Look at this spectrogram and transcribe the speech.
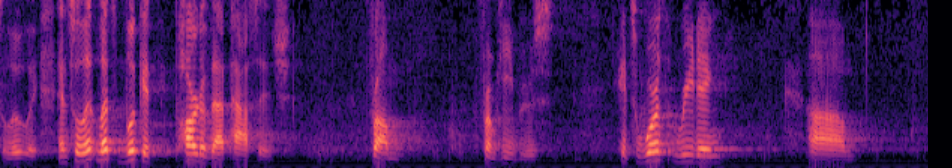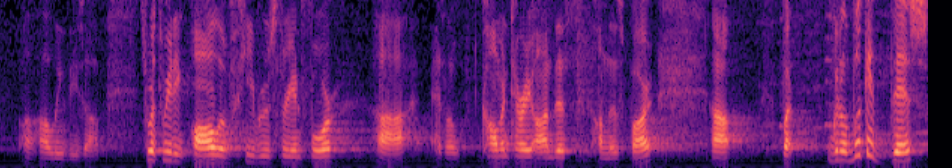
Absolutely. And so let, us look at part of that passage from, from Hebrews. It's worth reading. Um, I'll- leave these up. It's worth reading all of Hebrews 3 and 4 uh, as a commentary on this, on this part. Uh, but I'm going to look at this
